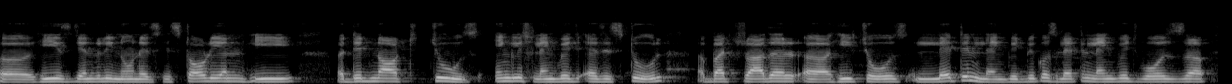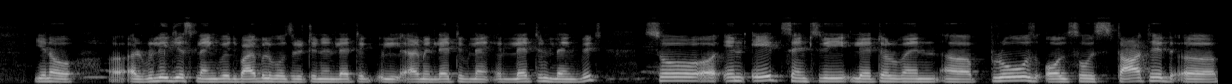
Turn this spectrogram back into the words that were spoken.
Uh, he is generally known as historian. He uh, did not choose English language as his tool, uh, but rather he chose Latin language because Latin language was, you know, a religious language. Bible was written in Latin. I mean, Latin Latin language so uh, in 8th century later when uh, prose also started uh,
